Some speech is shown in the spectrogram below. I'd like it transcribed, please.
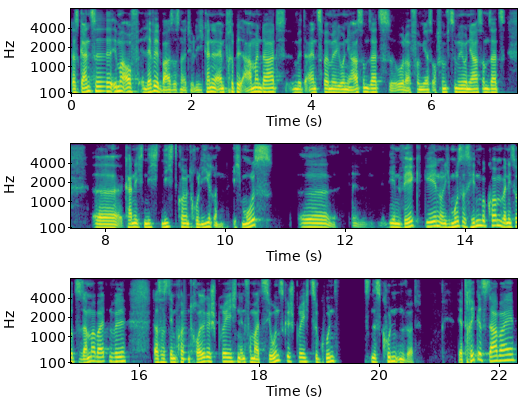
Das Ganze immer auf Levelbasis natürlich. Ich kann in einem Triple-A-Mandat mit ein, zwei Millionen Jahresumsatz oder von mir aus auch 15 Millionen Jahresumsatz äh, kann ich nicht nicht kontrollieren. Ich muss äh, den Weg gehen und ich muss es hinbekommen, wenn ich so zusammenarbeiten will, dass aus dem Kontrollgespräch ein Informationsgespräch zugunsten des Kunden wird. Der Trick ist dabei,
